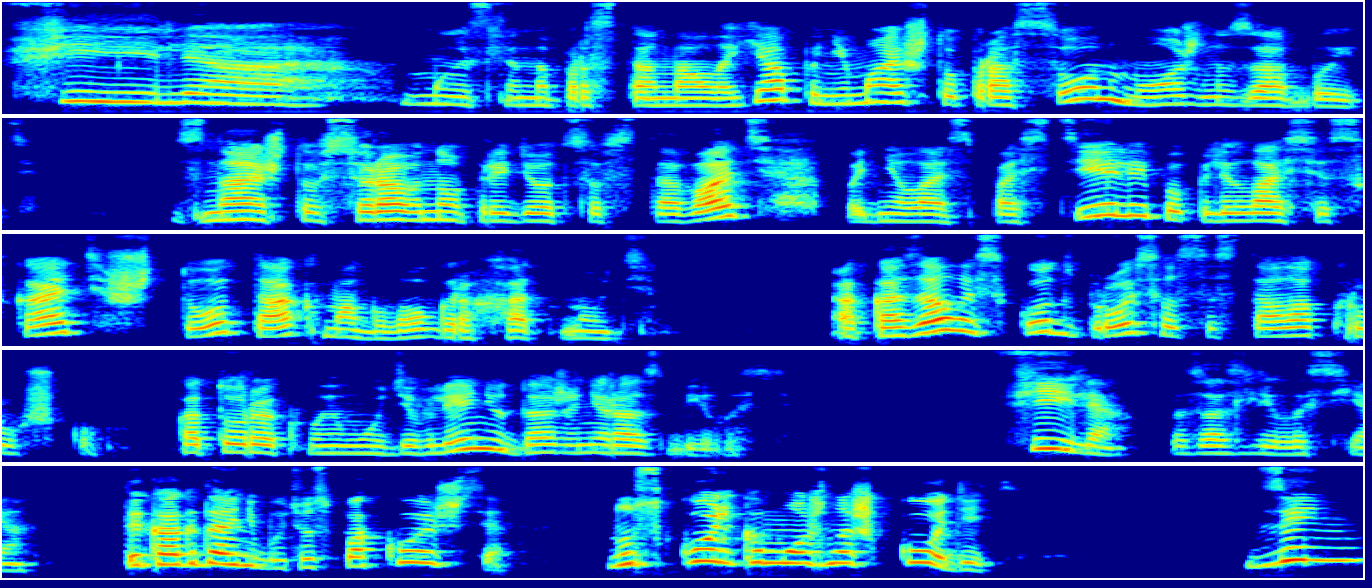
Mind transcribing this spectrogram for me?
«Филя!» – мысленно простонала я, понимая, что про сон можно забыть. Зная, что все равно придется вставать, поднялась с постели и поплелась искать, что так могло грохотнуть. Оказалось, кот сбросил со стола кружку, которая, к моему удивлению, даже не разбилась. «Филя!» – разозлилась я. «Ты когда-нибудь успокоишься? Ну сколько можно шкодить?» «Дзынь!»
